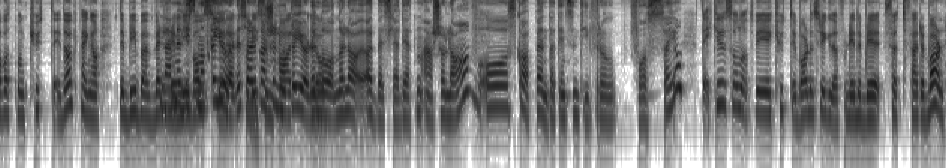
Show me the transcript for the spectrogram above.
av at man kutter i dagpenger. Det blir bare veldig Nei, mye vanskeligere. Hvis man skal gjøre det, så er det kanskje lurt å gjøre det nå når arbeidsledigheten er så lav, og skape enda et insentiv for å få seg jobb? Det er ikke sånn at vi kutter i barnetrygda fordi det blir født færre barn.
